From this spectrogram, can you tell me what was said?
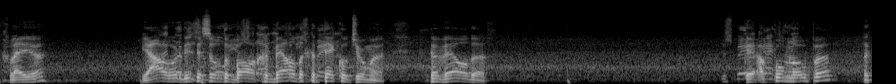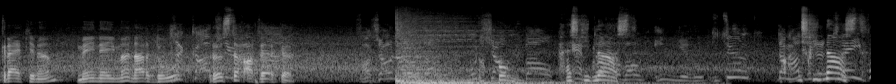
Gleien? Ja hoor, dit is op de bal. Geweldig getackled, jongen. Geweldig. Oké, Akpom lopen. Dan krijg je hem. Meenemen naar het doel. Rustig afwerken. Van Hij schiet naast. Hij schiet naast.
